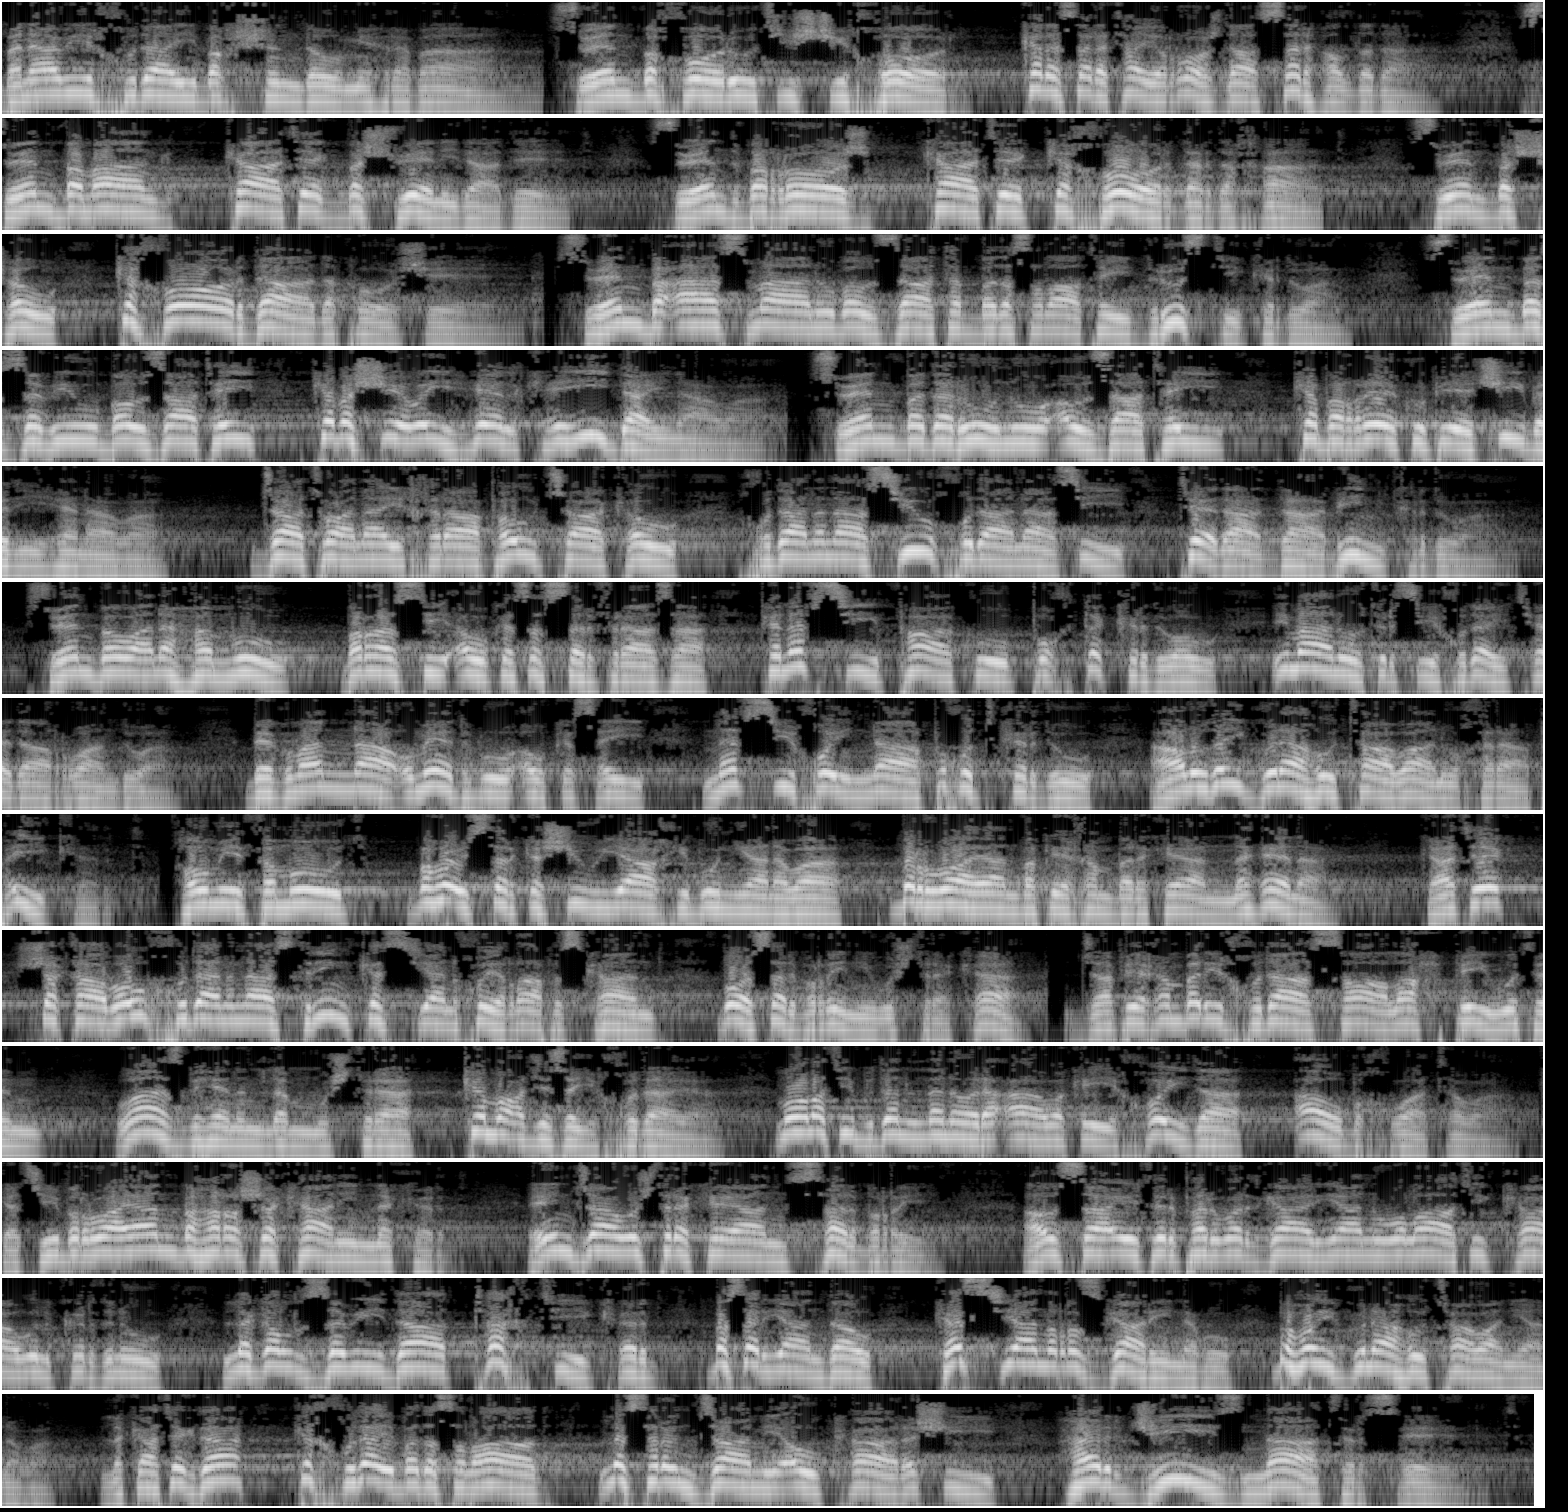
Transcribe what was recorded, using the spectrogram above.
بەناوی خودای بەخشندە و میهرەبان سوێن بە خۆر و تیشکی خۆر کە لە سەرەتای ڕۆژدا سەر هەڵدەدا سوێن بە مانگ کاتێک بە شوێنیدا دێت سوێند بە ڕۆژ کاتێک کە خۆر دەردەخات سوێن بە شەو کە خۆر دادەپۆشێ سوێن بە ئاسمان و بەو زاتە بەدەسەڵاتەی دروستی کردووە سوێن بە زەوی و بەو زاتەی کە بە شێوەی هێلکەیی دایناوە سوێن بە دەروون و ئەو زاتەی کە بە ڕێک و پێچی بەدیهێناوە جا توانای خراپە و چاکە و خودانەناسی و خوداناسی تێدا دابین کردووە سوێن بەوانە هەموو بەڕاستی ئەو کەسە سەرفرازە کە نەفسی پاک و پوختە کردووە و ئیمان و ترسی خدای تێدا ڕواندووە بێگومان نا ئومێد بوو ئەو کەسەی نەفسی خۆی ناپخت کرد و ئاڵودەی گوناه و تاوان و خراپەی کرد قومی ثەمود بەهۆی سەرکەشی و یاخی بوونیانەوە بڕوایان بە پێغەمبەرەکەیان نەهێنا کاتێک شەقاوە و خوددانە ناسترین کەسیان خۆی ڕاپسکاند بۆ سەر بڕینی وشترەکە جا پێغەمبەری خوددا ساڵح پێی وتن واز بهێنن لەم مشترە کە معجزەی خدایە مۆڵەتی بدەن لە نۆرە ئاوەکەی خۆیدا ئاو بخواتەوە کەچی بڕوایان بە هەڕەشەکانی نەکرد ئینجا وشترەکەیان سەربڕی ئەو سایتر پەروەردگاریان وڵاتی کاول کردن و لەگەڵ زەویدا تەختی کرد بەسەریاندا و کەسیان ڕزگاری نەبوو بەهۆی گوناه و تاوانیانەوە لە کاتێکدا کە خدای بەدەسەڵات لە سەرنجامی ئەو کارەشی هەرگیز ناترسێت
